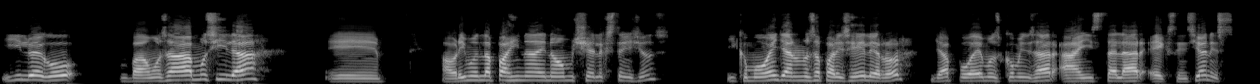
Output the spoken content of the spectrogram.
Y luego vamos a Mozilla, eh, abrimos la página de GNOME Shell Extensions y como ven ya no nos aparece el error, ya podemos comenzar a instalar extensiones.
